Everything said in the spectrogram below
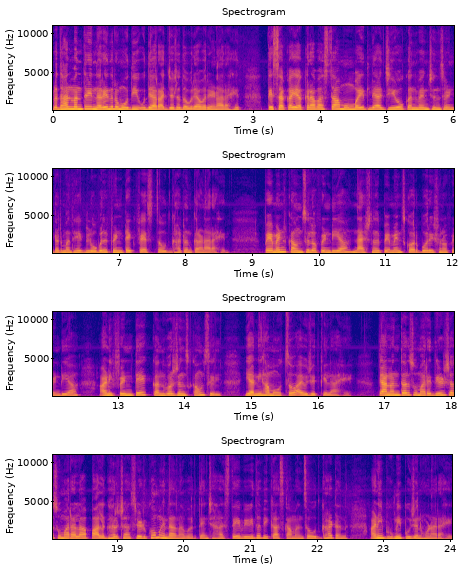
प्रधानमंत्री नरेंद्र मोदी उद्या राज्याच्या दौऱ्यावर येणार आहेत. ते सकाळी अकरा वाजता मुंबईतल्या जिओ कन्व्हेन्शन सेंटरमध्ये ग्लोबल फिनटेक फेस्टचं उद्घाटन करणार आहेत. Payment council of India national payments corporation of India आणि फिनटेक कन्व्हर्जन्स काउन्सिल यांनी हा महोत्सव आयोजित केला आहे. त्यानंतर सुमारे दीडच्या सुमाराला पालघरच्या सिडको मैदानावर त्यांच्या हस्ते विविध विकास कामांचं उद्घाटन आणि भूमिपूजन होणार आहे.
